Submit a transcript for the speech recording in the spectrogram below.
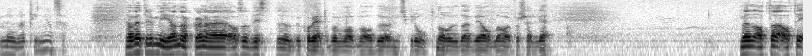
många ting alltså. Ja, vet du, Mye av nøkkelen er altså hvis du, du kommer helt på hva, hva du ønsker å oppnå. det- Vi alle har forskjellige Men at det, at det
